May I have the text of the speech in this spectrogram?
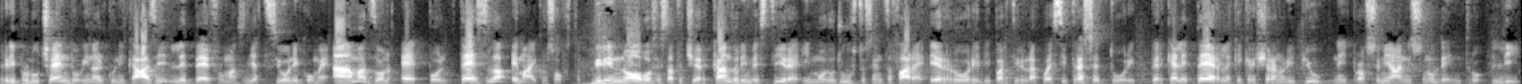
riproducendo in alcuni casi le performance di azioni come Amazon, Apple, Tesla e Microsoft. Vi rinnovo se state cercando di investire in modo giusto senza fare errori di partire da questi tre settori, perché le perle che cresceranno di più nei prossimi anni sono dentro lì.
